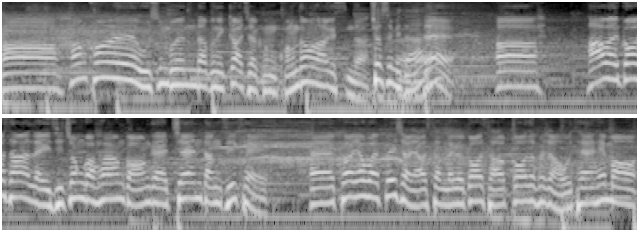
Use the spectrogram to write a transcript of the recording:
어, 홍콩에 오신 분이다 보니까 제가 그럼 광동어로 하겠습니다. 좋습니다. 네，誒下一位歌手係嚟自中國香港嘅 Jan 鄧紫棋，誒佢係一位非常有實力嘅歌手，歌都非常好聽，希望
